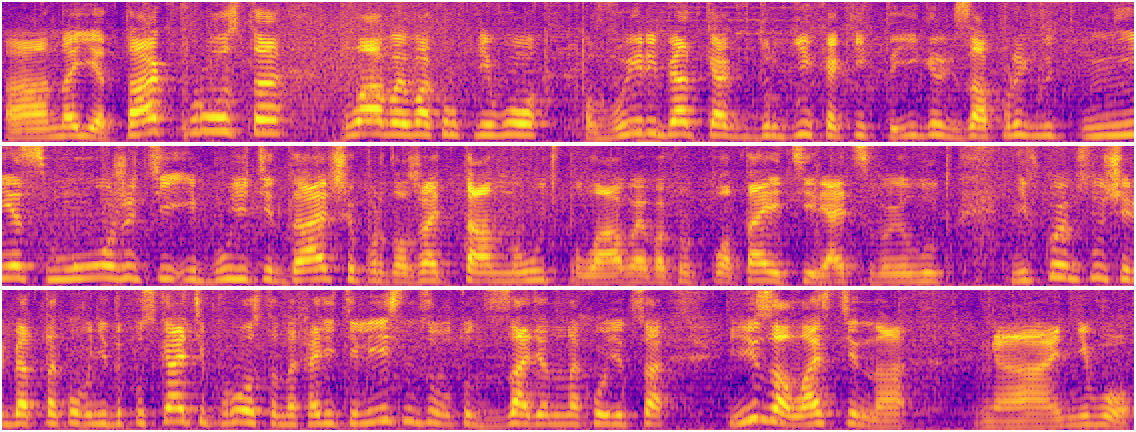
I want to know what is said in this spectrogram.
а, на Е. Так просто, плавая вокруг него, вы, ребят, как в других каких-то играх, запрыгнуть не сможете и будете дальше продолжать тонуть, плавая вокруг плота и терять свой лут. Ни в коем случае, ребят, такого не допускайте, просто находите лестницу, вот тут сзади она находится, и залазьте на а, него.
